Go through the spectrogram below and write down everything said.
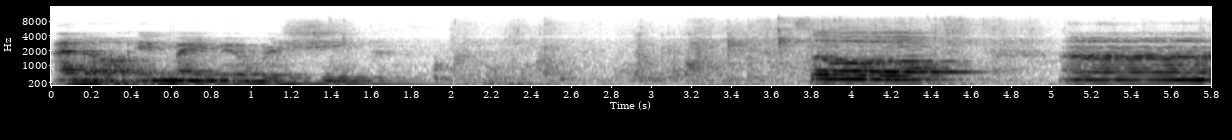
ano, in my membership. So, ah,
